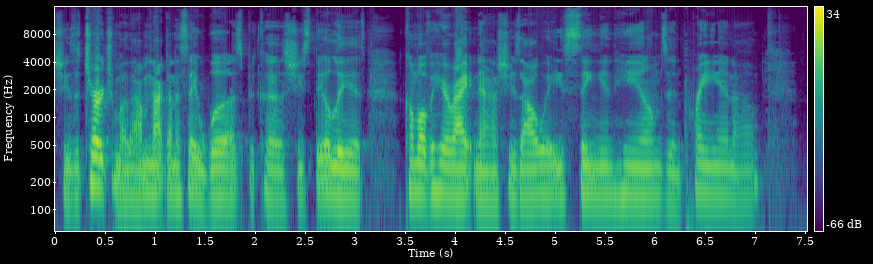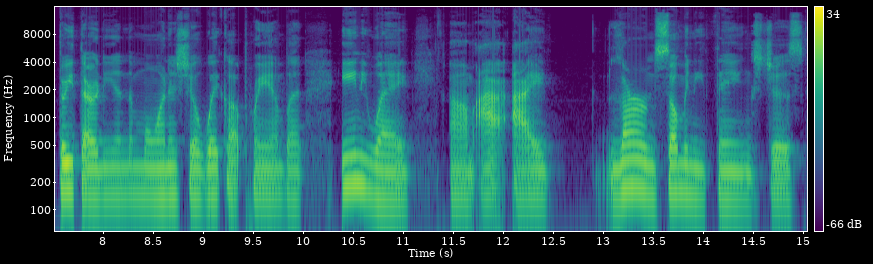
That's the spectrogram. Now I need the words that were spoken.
she's a church mother. I'm not gonna say was because she still is. Come over here right now. She's always singing hymns and praying. Um, 3:30 in the morning, she'll wake up praying. But anyway, um, I, I learned so many things just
